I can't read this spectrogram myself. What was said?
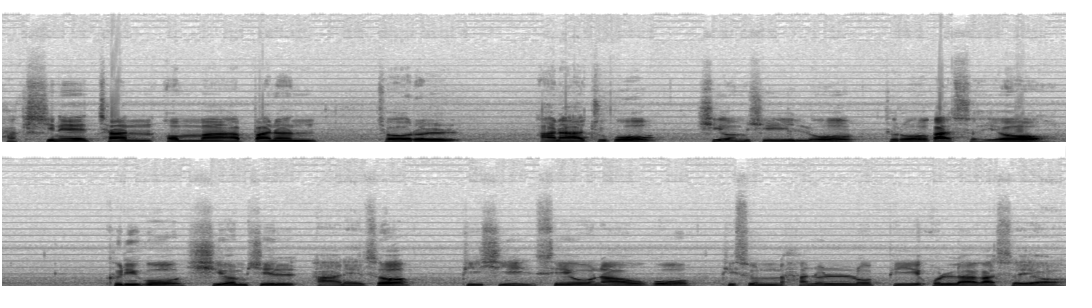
확신에 찬 엄마 아빠는 저를 안아주고 시험실로 들어갔어요. 그리고 시험실 안에서 빛이 새어 나오고 빛은 하늘 높이 올라갔어요.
